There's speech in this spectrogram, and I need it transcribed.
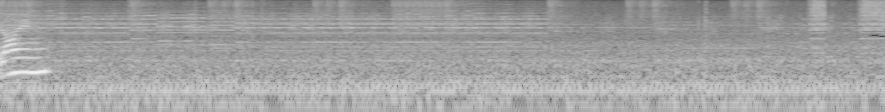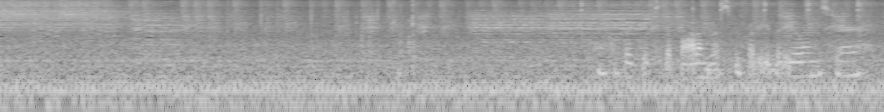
Going. I hope I get to the bottom of this before the video ends here.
